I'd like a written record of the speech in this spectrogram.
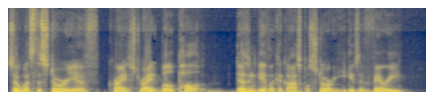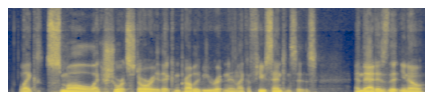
So, what's the story of Christ, right? Well, Paul doesn't give like a gospel story. He gives a very like small, like short story that can probably be written in like a few sentences. And that is that, you know,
